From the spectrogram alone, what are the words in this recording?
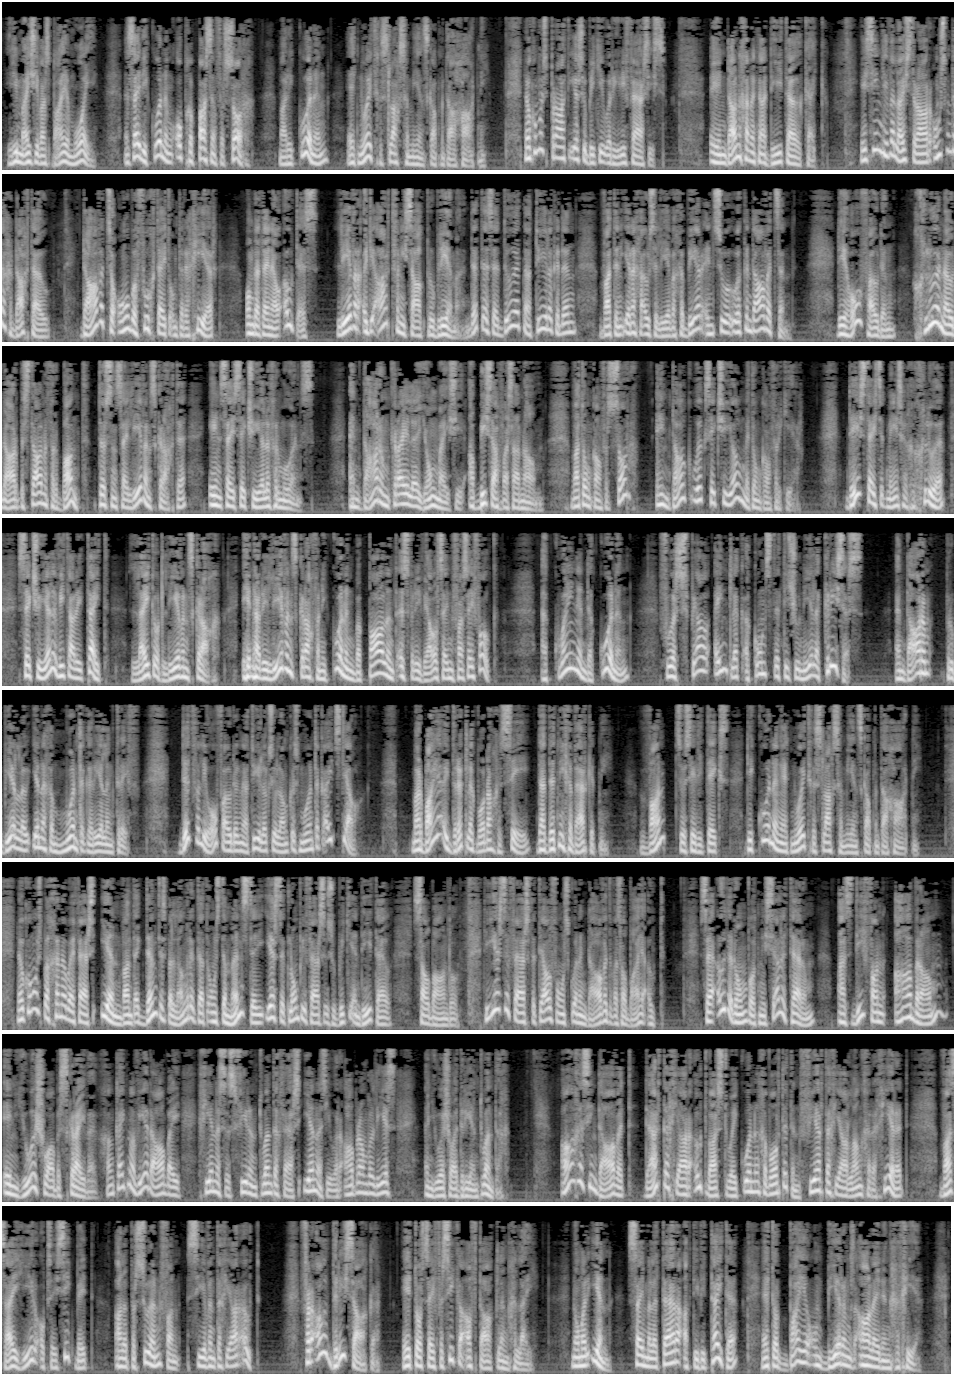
Hierdie meisie was baie mooi en sy het die koning opgepas en versorg, maar die koning het nooit geslagsgemeenskap met haar gehad nie. Nou kom ons praat eers 'n bietjie oor hierdie versies. En dan gaan ek na detail kyk. Jy sien, liewe luisteraar, ons moet 'n gedagte hou. Dawid se onbevoegdheid om te regeer, omdat hy nou oud is, lewer uit die aard van die saak probleme. Dit is 'n doodnatuurlike ding wat in enige ou se lewe gebeur en so ook in Dawid se. Die hofhouding glo nou daar bestaan 'n verband tussen sy lewenskragte en sy seksuele vermoëns en daarom kry hulle 'n jong meisie, Abisa was haar naam, wat hom kan versorg en dalk ook seksueel met hom kan verkeer. Destyds het mense geglo seksuele vitaliteit lei tot lewenskrag en dat die lewenskrag van die koning bepalend is vir die welsyn van sy volk. 'n Kwynende koning voorspel eintlik 'n konstitusionele krisis en daarom probeer hulle enige moontlike reëling tref. Dit wil die hofhouding natuurlik so lank as moontlik uitstel. Maar baie uitdruklik word dan gesê dat dit nie gewerk het nie. Want, so sê die teks, die koning het nooit geslagsgemeenskap met haar gehad nie. Nou kom ons begin nou by vers 1 want ek dink dit is belangrik dat ons ten minste die eerste klompie verse so bietjie in detail sal behandel. Die eerste vers vertel vir ons koning Dawid was al baie oud. Sy ouderdom word in dieselfde term as die van Abraham en Joshua beskryf. Gaan kyk maar weer daar by Genesis 24 vers 1 as jy oor Abraham wil lees in Joshua 23. Aangesien Dawid 30 jaar oud was toe hy koning geword het en 40 jaar lank geregeer het, was hy hier op sy siekbed al 'n persoon van 70 jaar oud. Veral drie sake het tot sy fisieke aftakeling gelei. Nommer 1 Sy militêre aktiwiteite het tot baie ontberings aanleiding gegee.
